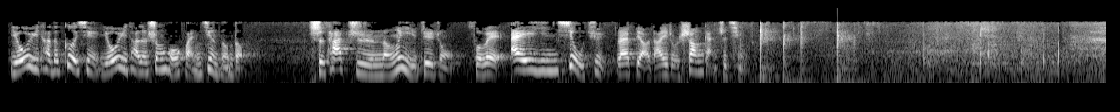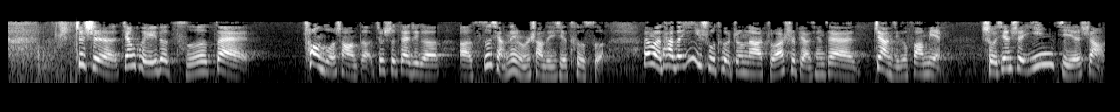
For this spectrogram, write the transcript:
由于他的个性，由于他的生活环境等等，使他只能以这种所谓哀音秀句来表达一种伤感之情。这是姜夔的词在创作上的，就是在这个呃思想内容上的一些特色。那么它的艺术特征呢，主要是表现在这样几个方面。首先是音节上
